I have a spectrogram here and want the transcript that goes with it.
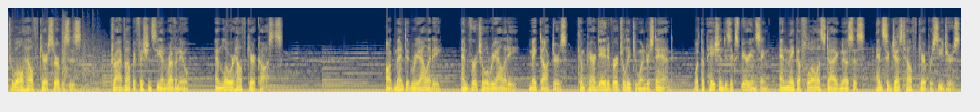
to all healthcare services, drive up efficiency and revenue, and lower healthcare costs. Augmented reality and virtual reality make doctors compare data virtually to understand what the patient is experiencing and make a flawless diagnosis and suggest healthcare procedures.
